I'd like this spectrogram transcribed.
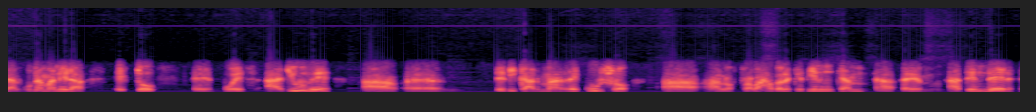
de alguna manera esto eh, pues ayude a eh, dedicar más recursos a, los trabajadores que tienen que eh, atender,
